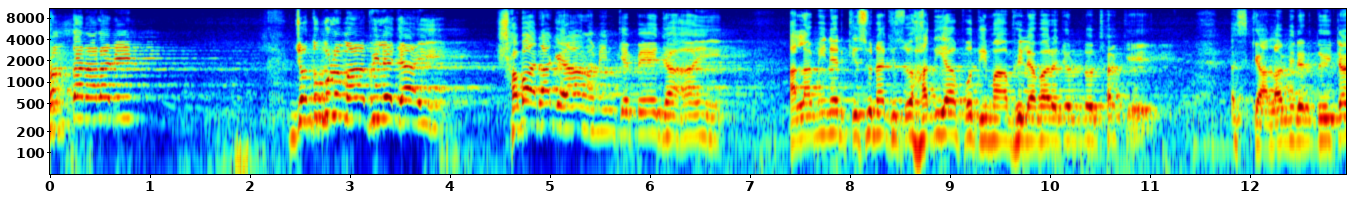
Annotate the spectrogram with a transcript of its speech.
সন্তান আলামিন। যতগুলো মাহফিলে যাই সবার আগে আলামিনকে পেয়ে যাই। আলামিনের কিছু না কিছু হাদিয়া প্রতিমা আমার জন্য থাকে। আজকে আলামিনের দুইটা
